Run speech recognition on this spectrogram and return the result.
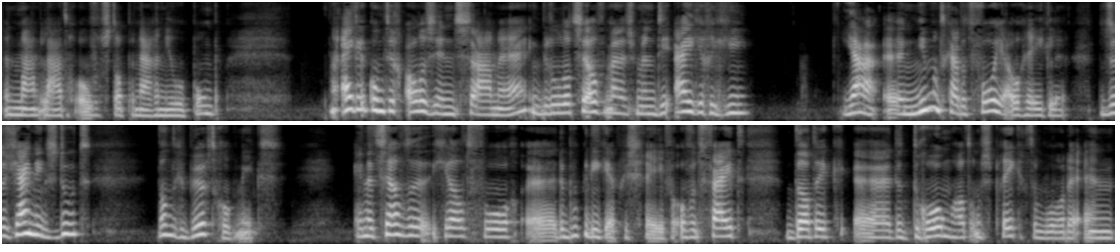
een maand later overstappen naar een nieuwe pomp. Eigenlijk komt hier alles in samen. Hè? Ik bedoel, dat zelfmanagement, die eigen regie. Ja, uh, niemand gaat het voor jou regelen. Dus als jij niks doet, dan gebeurt er ook niks. En hetzelfde geldt voor uh, de boeken die ik heb geschreven. Of het feit dat ik uh, de droom had om spreker te worden. En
